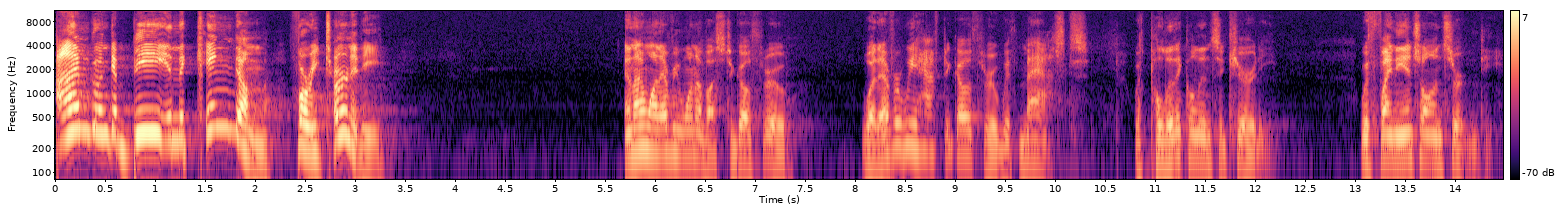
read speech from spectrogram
I'm going to be in the kingdom for eternity. And I want every one of us to go through whatever we have to go through with masks, with political insecurity, with financial uncertainty,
